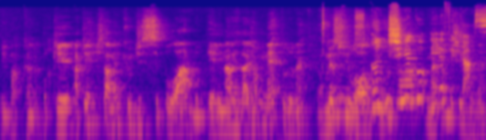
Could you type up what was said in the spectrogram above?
E bacana, porque aqui a gente está vendo que o discipulado, ele na verdade é um método, né? É um método. filósofos antigo e eficaz. Antigo, né?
